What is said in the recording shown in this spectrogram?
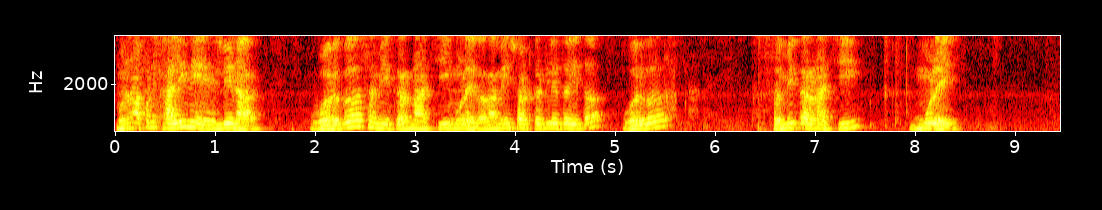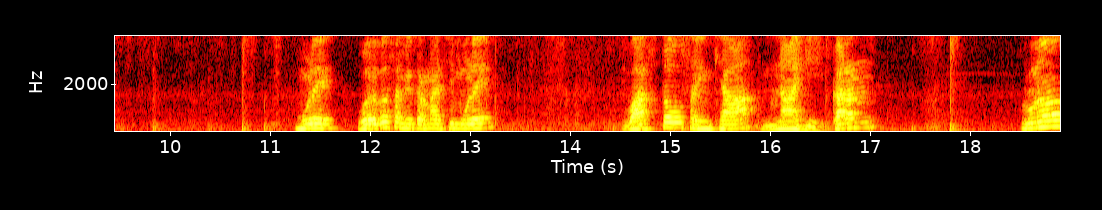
म्हणून आपण खाली ने- लिहिणार वर्ग समीकरणाची मुळे. बघा मी शॉर्टकट लिहितो इथं. वर्ग समीकरणाची मुळे. मुळे. वर्ग समीकरणाची मुळे वास्तव संख्या नाही. कारण ऋण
